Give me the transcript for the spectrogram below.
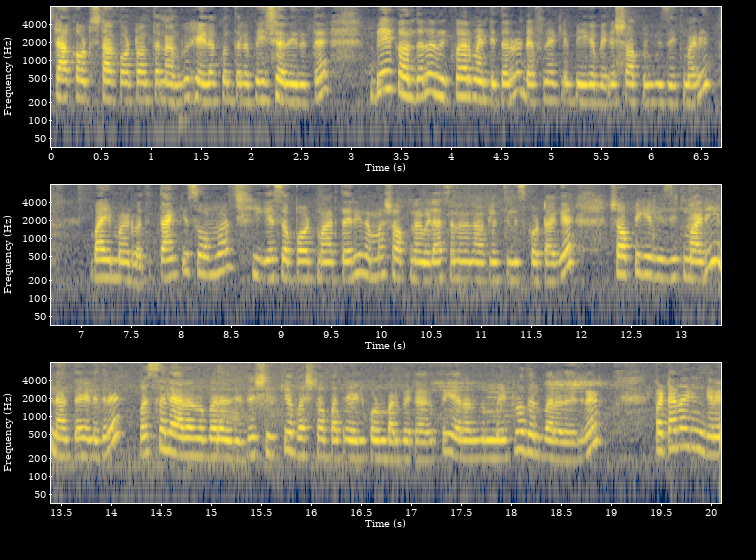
ಸ್ಟಾಕ್ ಔಟ್ ಸ್ಟಾಕ್ ಔಟ್ ಅಂತ ನನಗೂ ಹೇಳಕ್ಕೆ ಒಂಥರ ಬೇಜಾರಿರುತ್ತೆ. ಬೇಕು ಅಂದರೆ ರಿಕ್ವೈರ್ಮೆಂಟ್ ಇದ್ದರೂ ಡೆಫಿನೆಟ್ಲಿ ಬೇಗ ಬೇಗ ಶಾಪಿಗೆ ವಿಸಿಟ್ ಮಾಡಿ. ಬೈ ಮಾಡ್ಬೋದು. ಥ್ಯಾಂಕ್ ಯು ಸೋ ಮಚ್ ಹೀಗೆ ಸಪೋರ್ಟ್ ಮಾಡ್ತಾ ನಮ್ಮ ಶಾಪ್ನ ವಿಳಾಸನ ಆಗಲೇ ತಿಳಿಸ್ಕೊಟ್ಟಾಗೆ ಶಾಪಿಗೆ ವಿಸಿಟ್ ಮಾಡಿ ಇಲ್ಲ ಅಂತ ಹೇಳಿದ್ರೆ ಬಸ್ಸಲ್ಲಿ ಯಾರಾದ್ರು ಬರೋದಿದ್ರೆ ಶಿರ್ಕೆ ಬಸ್ ಸ್ಟಾಪ್ ಹತ್ರ ಹೇಳ್ಕೊಂಡು ಬರಬೇಕಾಗುತ್ತೆ. ಯಾರಾದರೂ ಮೆಟ್ರೋದಲ್ಲಿ ಬರೋದಿದ್ರೆ ಪಟ್ಟಣಗೆರೆ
